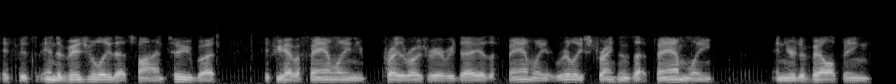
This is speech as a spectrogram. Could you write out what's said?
If it's individually, that's fine too. But if you have a family and you pray the rosary every day as a family, it really strengthens that family, and you're developing,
